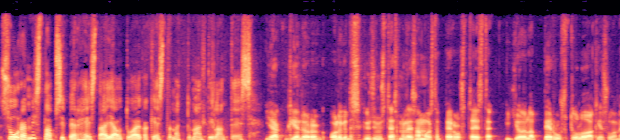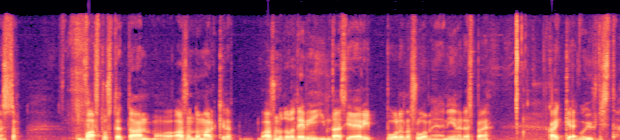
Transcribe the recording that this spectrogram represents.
suuremmista lapsiperheistä ajautuu aika kestämättömään tilanteeseen. Jaakko Kiendor, oliko tässä kysymys täsmälleen samoista perusteista, joilla perustuloakin Suomessa vastustetaan? Asuntomarkkinat, asunnot ovat eri hintaisia eri puolilla Suomea ja niin edespäin. Kaikkea ei voi yhdistää.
